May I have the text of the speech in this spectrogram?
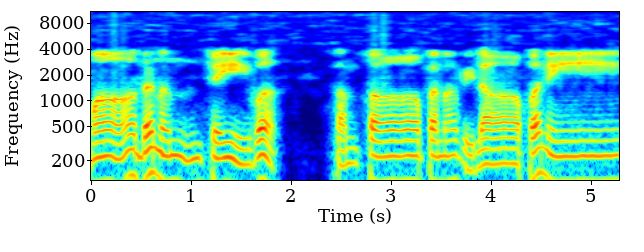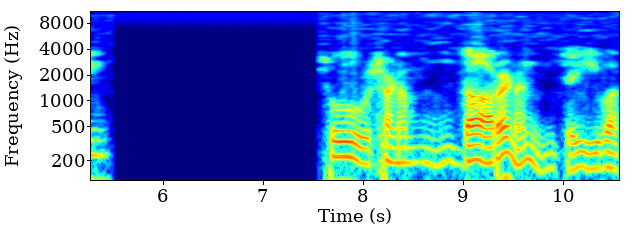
मादनम् चैव सन्तापनविलापने। शोषणम् दारणम् चैव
